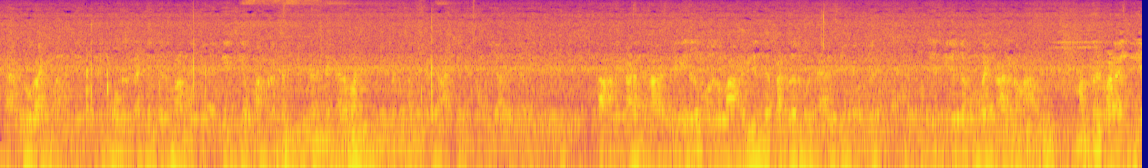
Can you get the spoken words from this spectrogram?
முடிந்த உள்ளூராட்சி மன்ற தேர்தலில் மூன்று ரெண்டு பெரும்பான்மை பெற்ற தேசிய மக்கள் சக்தியுடன் இந்த கரவாஞ்சி மேற்பட்ட சபைகளை ஆட்சி அமைக்க முடியாத நிலைமை இருக்கிறது ஆகவே கடந்த காலத்தில் எதிரும் பொருளுமாக இருந்த பல்வேறு அரசியல் கட்சிகள் இந்த புதிய தேர்தல் முறை காரணமாகவும் மக்கள் வழங்கிய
